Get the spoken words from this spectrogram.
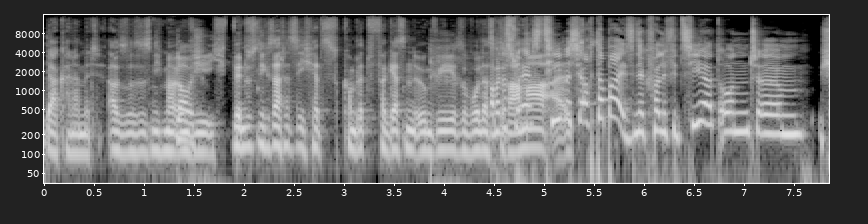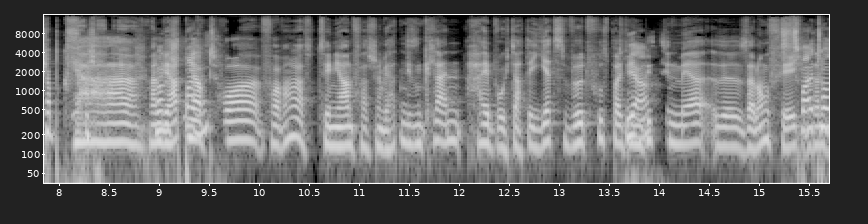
gar keiner mit. Also es ist nicht mal irgendwie, ich. wenn du es nicht gesagt hast, ich hätte es komplett vergessen, irgendwie sowohl das Aber das Drama US-Team als ist ja auch dabei, sie sind ja qualifiziert und ähm, ich habe Ja, man, war wir hatten ja vor, vor wann war das? Zehn Jahren fast schon. Wir hatten diesen kleinen Hype, wo ich dachte, jetzt wird Fußball hier Ja. ein bisschen mehr äh, salonfähig. Und dann war's-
